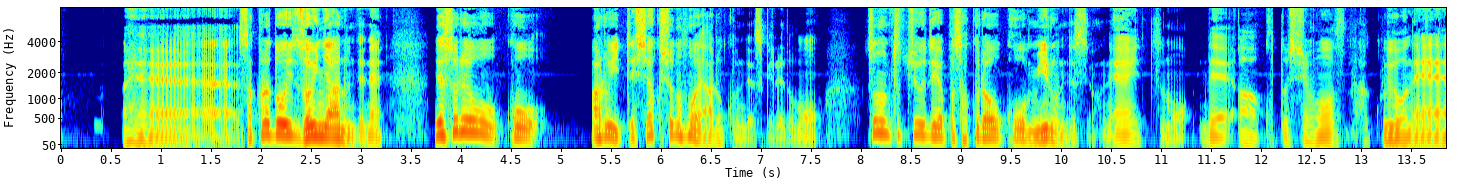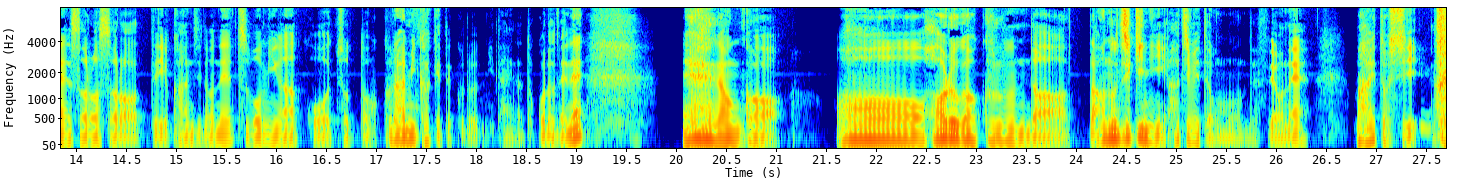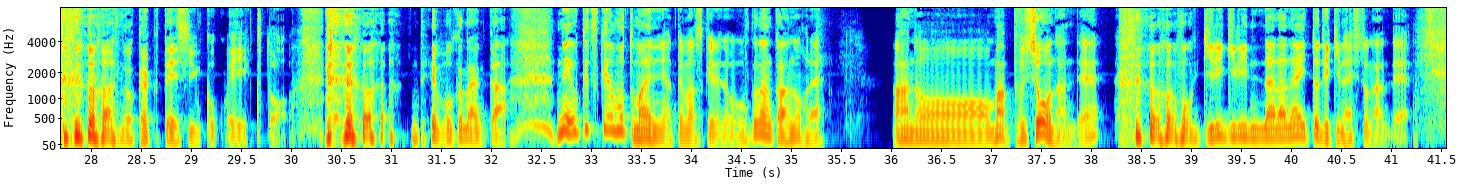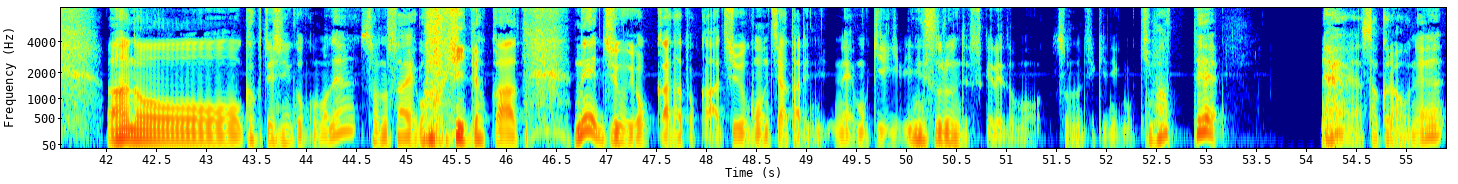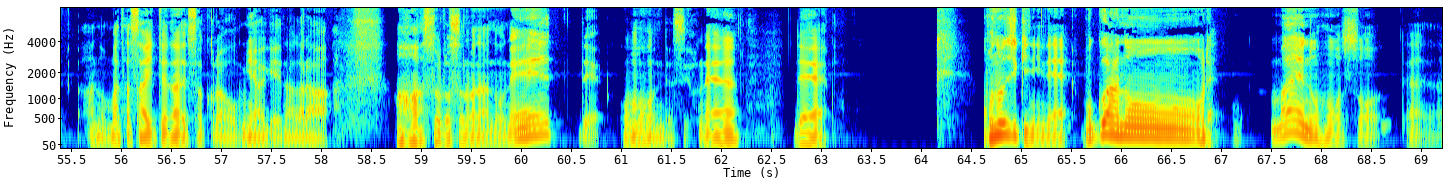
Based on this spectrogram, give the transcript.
えー、桜通り沿いにあるんでね。でそれをこう歩いて市役所の方へ歩くんですけれどもその途中でやっぱ桜をこう見るんですよねいつも。であ今年も咲くよねそろそろっていう感じのねつぼみがこうちょっと膨らみかけてくるみたいなところでねえー、なんかああ春が来るんだってあの時期に初めて思うんですよね。毎年 あの確定申告へ行くと で僕なんかね受付はもっと前にやってますけれども僕なんかあのほれあのー、まあ武将なんで もうギリギリにならないとできない人なんであのー、確定申告もねその最後の日とかね14日だとか15日あたりにねもうギリギリにするんですけれどもその時期にもう決まって、えー、桜をねあのまだ咲いてない桜を見上げながらああそろそろなのねって思うんですよね。でこの時期にね僕はあのー、俺前の放送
